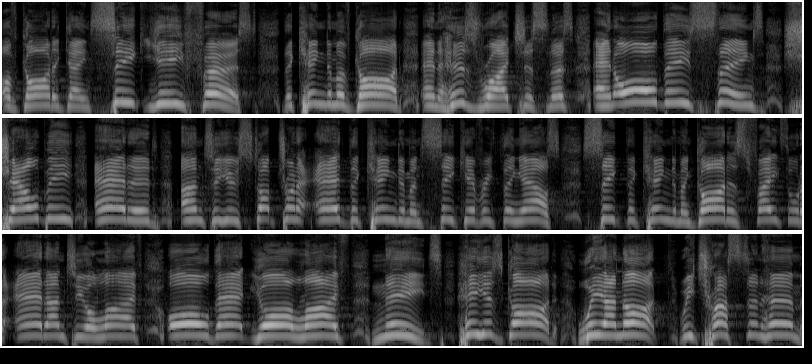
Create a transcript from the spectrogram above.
of God again. Seek ye first the kingdom of God and his righteousness, and all these things shall be added unto you. Stop trying to add the kingdom and seek everything else. Seek the kingdom, and God is faithful to add unto your life all that your life needs. He is God. We are not. We trust in him.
